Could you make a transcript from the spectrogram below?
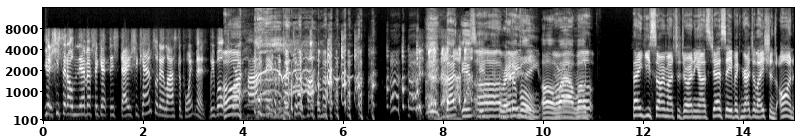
Yeah, she said, I'll never forget this day. She cancelled her last appointment. We walked Oh. right past him and went to the pub. That is Oh, incredible. amazing. Oh, All wow. right, well, thank you so much for joining us. Jess Eva, congratulations on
